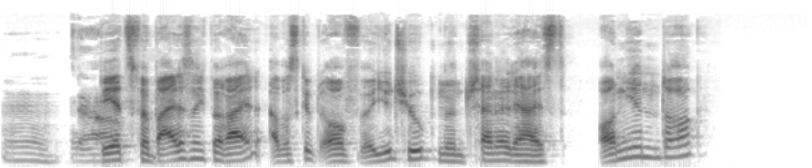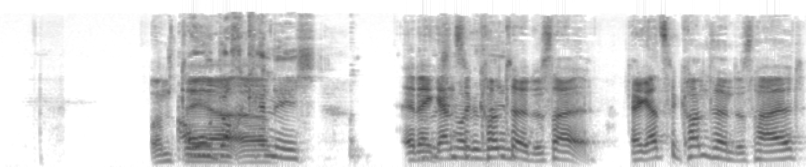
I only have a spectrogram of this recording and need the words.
Mm, ja. Bin jetzt für beides nicht bereit, aber es gibt auf YouTube einen Channel, der heißt Onion Dog. Und Oh, der, doch, äh, kenne ich. äh, der ganze. Content ist halt, der ganze Content ist halt,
